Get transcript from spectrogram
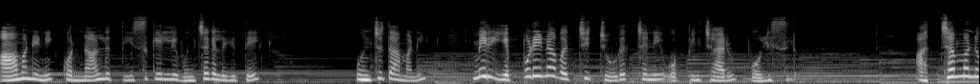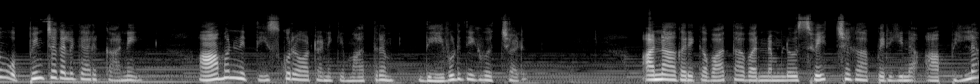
ఆమెని కొన్నాళ్ళు తీసుకెళ్ళి ఉంచగలిగితే ఉంచుతామని మీరు ఎప్పుడైనా వచ్చి చూడొచ్చని ఒప్పించారు పోలీసులు. అచ్చమ్మను ఒప్పించగలిగారు కానీ ఆమెని తీసుకురావటానికి మాత్రం దేవుడు దిగివచ్చాడు అనాగరిక వాతావరణంలో స్వేచ్ఛగా పెరిగిన ఆ పిల్ల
